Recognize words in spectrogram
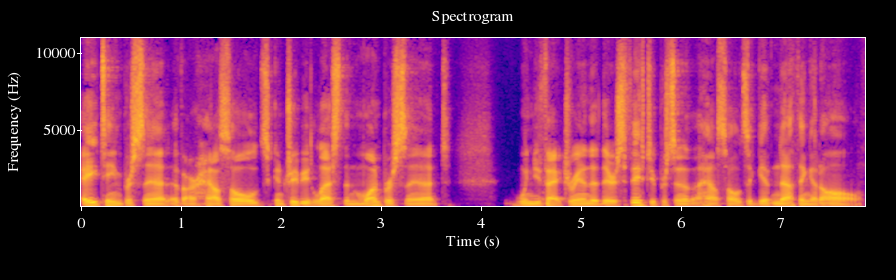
18% of our households contribute less than 1% when you factor in that there's 50% of the households that give nothing at all.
